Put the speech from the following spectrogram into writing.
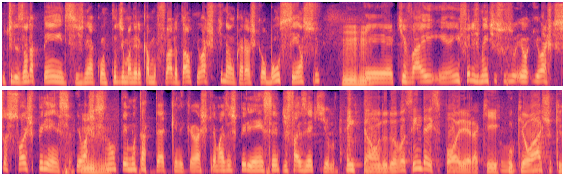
Utilizando apêndices, né? Contando de maneira camuflada e tal? Eu acho que não, cara. Eu acho que é o bom senso uhum. é, que vai. É, infelizmente, isso, eu, eu acho que isso é só experiência. Eu uhum. acho que isso uhum. não tem muita técnica. Eu acho que é mais a experiência de fazer aquilo. Então, Dudu, eu vou sem dar spoiler aqui. Uhum. O que eu acho que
